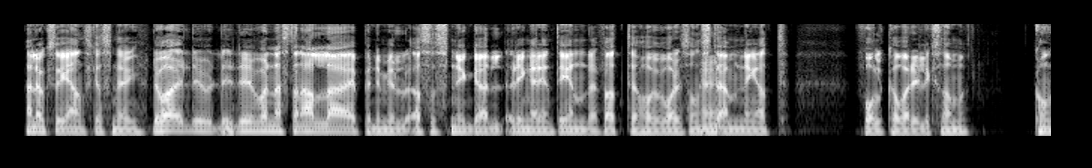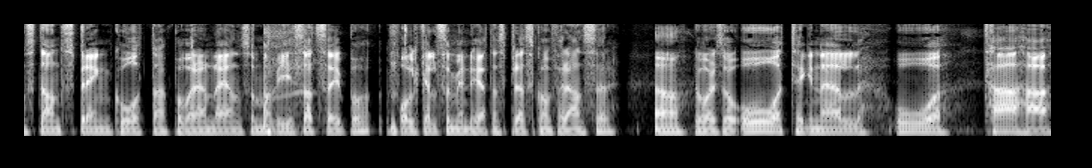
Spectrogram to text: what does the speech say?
Han är också ganska snygg. Det var, det, det var nästan alla epidemiologer, alltså snygga ringar inte in det för att det har varit sån Nej. stämning att folk har varit liksom konstant sprängkåta på varenda en som har visat sig på Folkhälsomyndighetens presskonferenser. Ja. Då var det så, åh Tegnell, åh Taha,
